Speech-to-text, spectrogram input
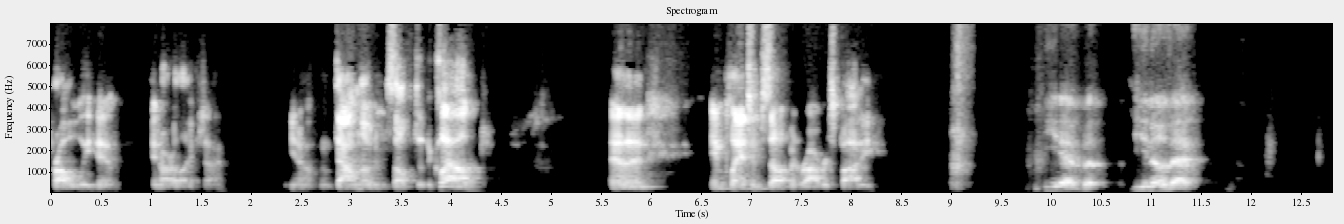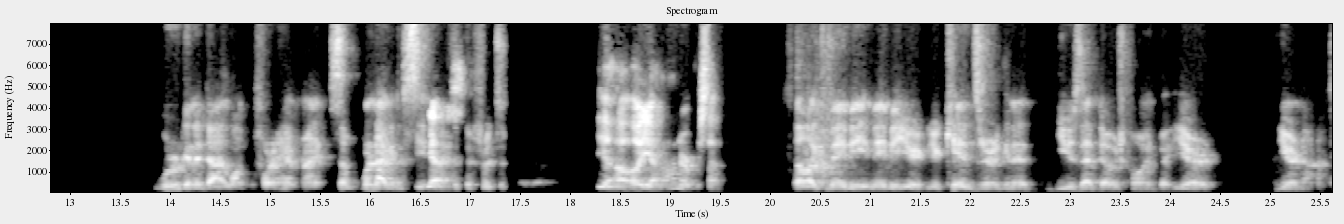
probably him in our lifetime. You know, download himself to the cloud and then implant himself in Robert's body. Yeah, but you know that we're gonna die long before him, right? So we're not gonna see Yes. the, the fruits of. Yeah. Oh, oh yeah, hundred percent. So like maybe maybe your your kids are gonna use that Dogecoin, but you're you're not.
